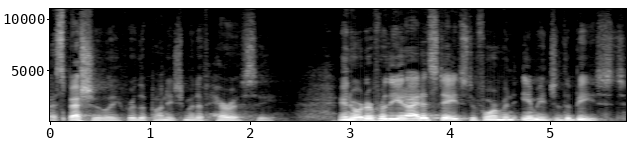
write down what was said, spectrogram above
especially for the punishment of heresy. In order for the united states to form an image of the beast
